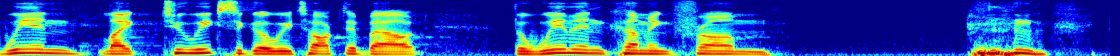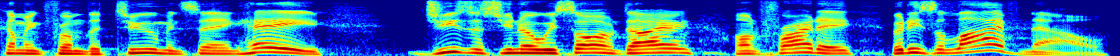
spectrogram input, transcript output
when, like two weeks ago, we talked about the women coming from coming from the tomb and saying, "Hey, Jesus, you know, we saw him die on Friday, but he's alive now."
